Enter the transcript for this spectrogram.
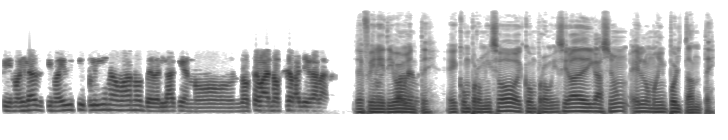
si no hay la, si no hay disciplina, mano, de verdad que no, no se va, no se va a llegar a nada. Definitivamente. El compromiso, el compromiso y la dedicación es lo más importante.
